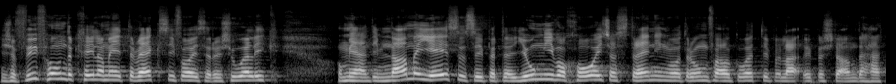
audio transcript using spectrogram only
Er war 500 Kilometer weg von unserer Schulung. Und wir haben im Namen Jesus über den Jungen, der gekommen ist, als Training, der den Unfall gut überstanden hat,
